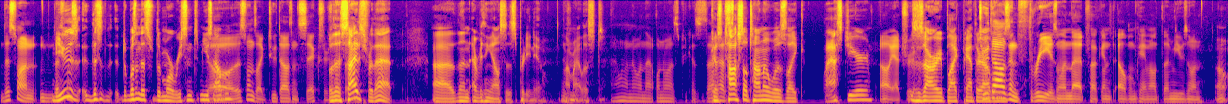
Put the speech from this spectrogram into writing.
this one. This Muse, this wasn't this the more recent Muse one, album. oh, this one's like two thousand six or something. Well, something. aside for that, uh, then everything else is pretty new on my list. I want to know when that one was because Because has- Tash Sultana was like last year. Oh yeah, true. Cesare Black Panther 2003 is when that fucking album came out, the Muse one. Oh,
